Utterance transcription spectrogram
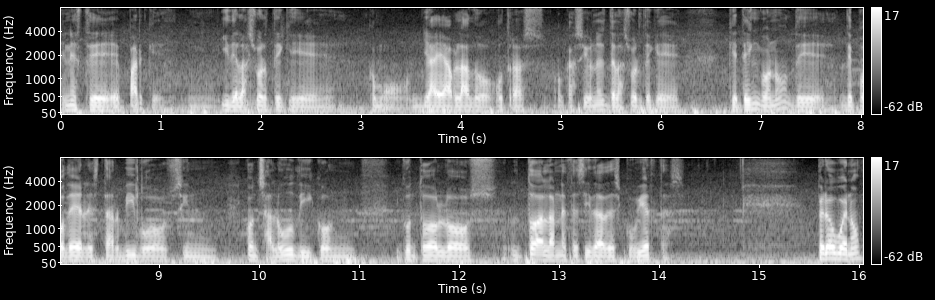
en este parque y de la suerte que, como ya he hablado otras ocasiones, de la suerte que, tengo, ¿no? De, poder estar vivo sin, con salud y con, y con todos los, todas las necesidades cubiertas. Pero bueno,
